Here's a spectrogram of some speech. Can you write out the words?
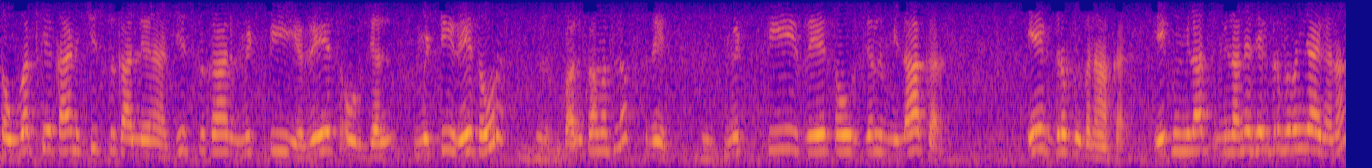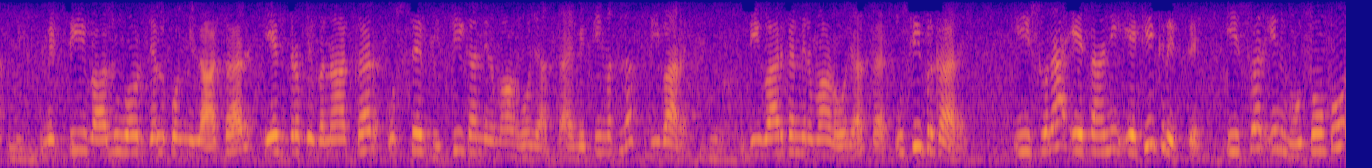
तो वत के कारण किस प्रकार लेना जिस प्रकार मिट्टी रेत और जल मिट्टी रेत और बालू का मतलब रेत। मिट्टी रेत और जल मिलाकर एक द्रव्य बनाकर एक मिला मिलाने से एक द्रव्य बन जाएगा ना? मिट्टी बालू और जल को मिलाकर एक द्रव्य बनाकर उससे भित्ति का निर्माण हो जाता है। भित्ति मतलब दीवार है। दीवार। का निर्माण हो जाता है। उसी प्रकार है। ईश्वरा एतानी एकीकृत ईश्वर इन भूतों को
